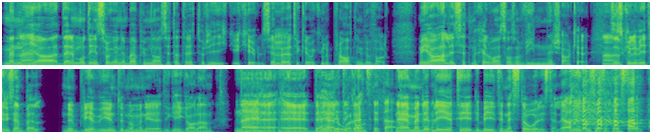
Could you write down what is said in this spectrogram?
Men Nej. jag, däremot insåg jag när jag började på gymnasiet att retorik är kul. Så jag Mm. började tycka det var kul att prata inför folk. Men jag har aldrig sett mig själv vara en sån som vinner saker. Ja. Så skulle vi till exempel, nu blev vi ju inte nominerade till Gaygalan Nej, eh, eh, det, det, här lite året. konstigt där. Nej men det blir ju till, det blir ju till nästa år istället. Ja. Vi, vi satsar på nästa år.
